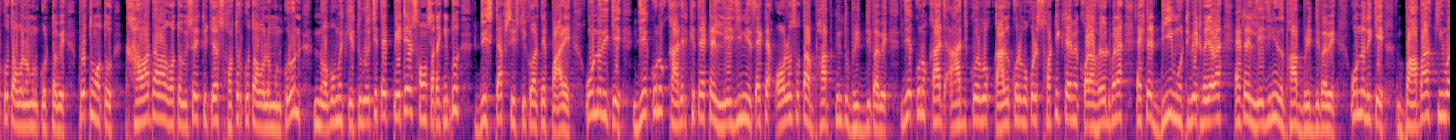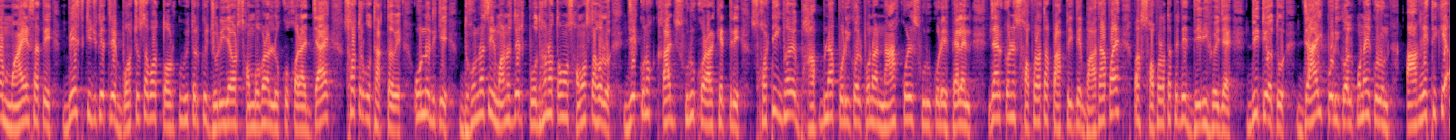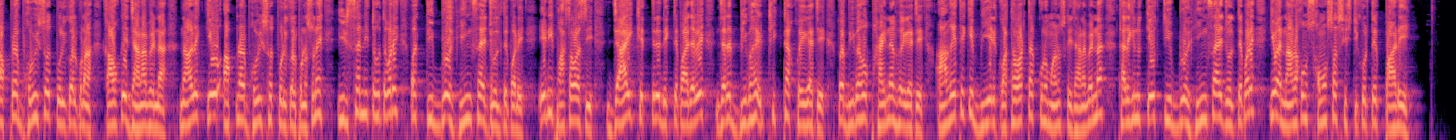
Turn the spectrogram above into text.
সতর্কতা অবলম্বন করতে হবে। প্রথমত খাওয়া দাওয়াগত বিষয়ে কিছুটা সতর্কতা অবলম্বন করুন। নবমে কেতু রয়েছে, তাই পেটের সমস্যাটা কিন্তু ডিস্টার্ব সৃষ্টি করতে পারে। অন্যদিকে যে কোনো কাজের ক্ষেত্রে একটা লেজিনেস একটা অলসতা ভাব কিন্তু বৃদ্ধি পাবে। যে কোনো কাজ আজ করব, কাল করব করে সঠিক টাইমে করা হয়ে উঠবে না, একটা ডিমোটিভেট হয়ে যাবে, একটা লেজিনেস ভাব বৃদ্ধি পাবে। অন্যদিকে, বাবা কিংবা মায়ের সাথে বেশ কিছু ক্ষেত্রে বচসা বা তর্ক বিতর্কে জড়িয়ে যাওয়ার সম্ভাবনা লক্ষ্য করা যায়, সতর্ক থাকতে হবে। অন্যদিকে, ধনুরাশির মানুষদের প্রধানতম সমস্যা হলো যে কোনো কাজ শুরু করার ক্ষেত্রে সঠিকভাবে ভাবনা পরিকল্পনা না করে শুরু করে ফেলেন, যার কারণে সফলতা প্রাপ্তিতে বাধা পায় বা সফলতা পেতে দেরি হয়ে যায়। দ্বিতীয়ত, যাই পরিকল্পনাই করুন, আগে থেকে আপনার ভবিষ্যৎ পরিকল্পনা কাউকে জানাবেন না, নাহলে কেউ আপনার ভবিষ্যৎ পরিকল্পনা শুনে ঈর্ষান্বিত হতে পারে বা তীব্র হিংসায় জ্বলতে পারে। এরই পাশাপাশি, যাই ক্ষেত্রে দেখতে পাওয়া যাবে যারা বিবাহ ঠিকঠাক হয়ে গেছে বা বিবাহ ফাইনাল হয়ে গেছে, আগে থেকে বিয়ের কথাবার্তা কোনো মানুষকে জানাবেন না, তাহলে কিন্তু কেউ তীব্র হিংসায় জ্বলতে পারে কিংবা নানা রকম সমস্যার সৃষ্টি করতে পারে।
